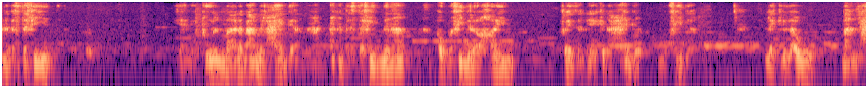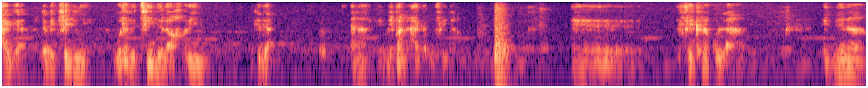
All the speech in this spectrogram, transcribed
أنا بستفيد. طول ما أنا بعمل حاجة أنا بستفيد منها أو بفيد الآخرين فإذا هي كده حاجة مفيدة. لكن لو بعمل حاجة لا بتفيدني ولا بتفيد الآخرين كده أنا مش بعمل حاجة مفيدة. آه، الفكرة كلها إننا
